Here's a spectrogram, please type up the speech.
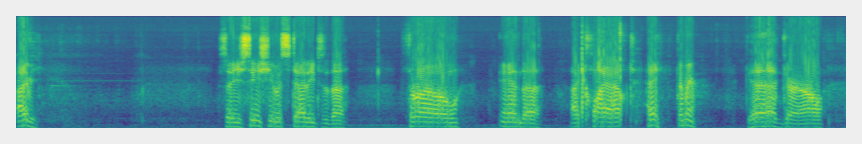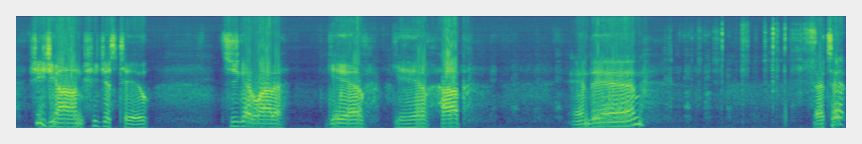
Ivy. So you see she was steady to the throw and uh, I clapped. Hey, come here. Good girl. She's young. She's just two. She's got a lot of give, give, hop. And then that's it.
